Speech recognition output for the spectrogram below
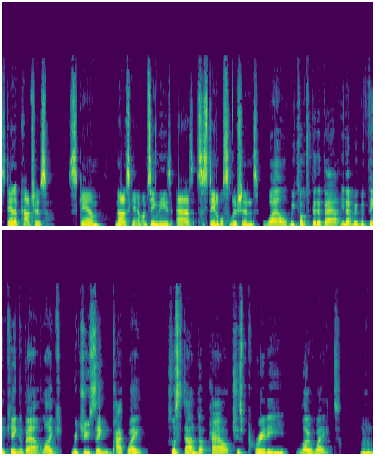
Stand up pouches, scam, not a scam. I'm seeing these as sustainable solutions. Well, we talked a bit about, you know, we were thinking about like reducing pack weight. So a stand up pouch is pretty low weight. hmm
